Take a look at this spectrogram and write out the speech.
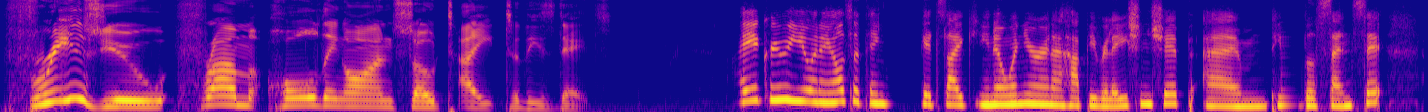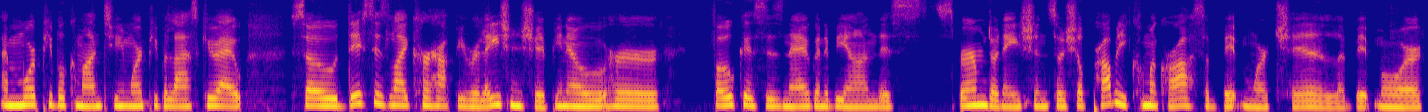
frees you from holding on so tight to these dates. I agree with you. And I also think it's like, you know, when you're in a happy relationship, um, people sense it and more people come on to you, more people ask you out. So this is like her happy relationship. You know, her focus is now going to be on this sperm donation. So she'll probably come across a bit more chill, a bit more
